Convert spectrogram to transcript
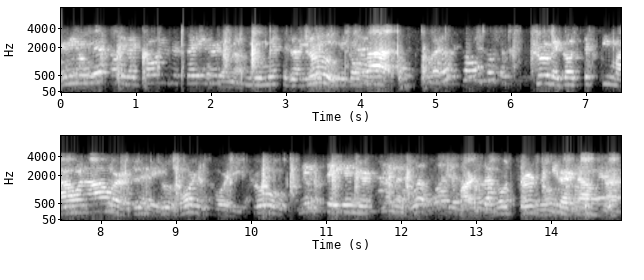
And you it. I told you to say. You it. Go fast. True, they go 60 mile an hour. True, More than 40. True. They stay in your seat. Martha, go 13. Okay, now. Uh,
